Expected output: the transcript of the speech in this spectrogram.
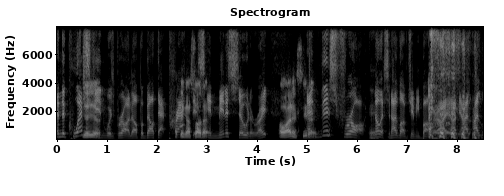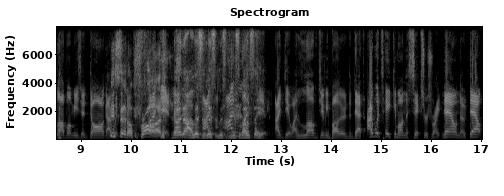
And the question yeah, yeah. was brought up about that practice that. in Minnesota, right? Oh, I didn't see that. And this fraud. Yeah. No, listen, I love Jimmy Butler. I, I mean, I, I, love him. He's a dog. I he would, said a fraud. Listen, no, no, listen, listen, listen. I, this is why you say Jimmy. it. I do. I love Jimmy Butler to death. I would take him on the Sixers right now, no doubt.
